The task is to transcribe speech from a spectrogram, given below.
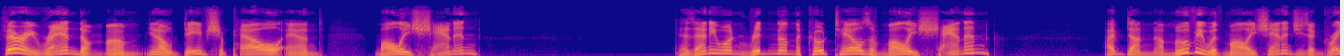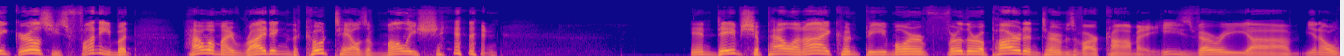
Very random. Um, you know, Dave Chappelle and Molly Shannon. Has anyone ridden on the coattails of Molly Shannon? I've done a movie with Molly Shannon. She's a great girl. She's funny, but how am I riding the coattails of Molly Shannon? And Dave Chappelle and I couldn't be more further apart in terms of our comedy. He's very, uh, you know,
